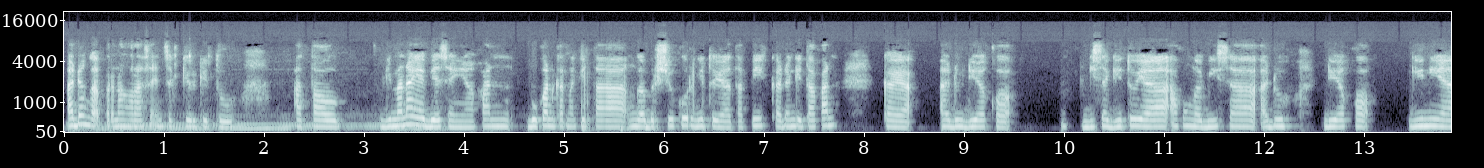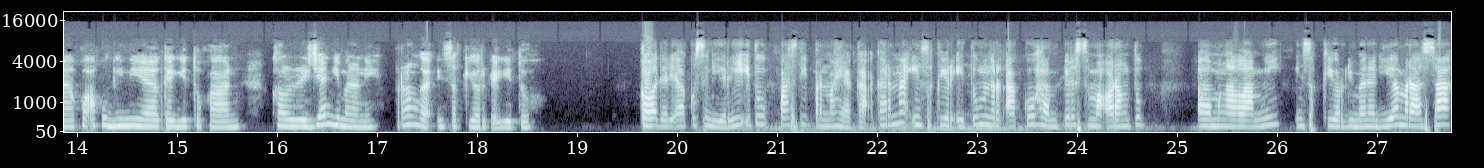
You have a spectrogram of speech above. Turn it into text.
Ada nggak pernah ngerasa insecure gitu? Atau gimana ya biasanya? Kan bukan karena kita nggak bersyukur gitu ya, tapi kadang kita kan kayak, aduh dia kok bisa gitu ya, aku nggak bisa. Aduh dia kok gini ya, kok aku gini ya, kayak gitu kan. Kalau dari gimana nih? Pernah nggak insecure kayak gitu? Kalau dari aku sendiri itu pasti pernah ya kak, karena insecure itu menurut aku hampir semua orang tuh uh, mengalami insecure di mana dia merasa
